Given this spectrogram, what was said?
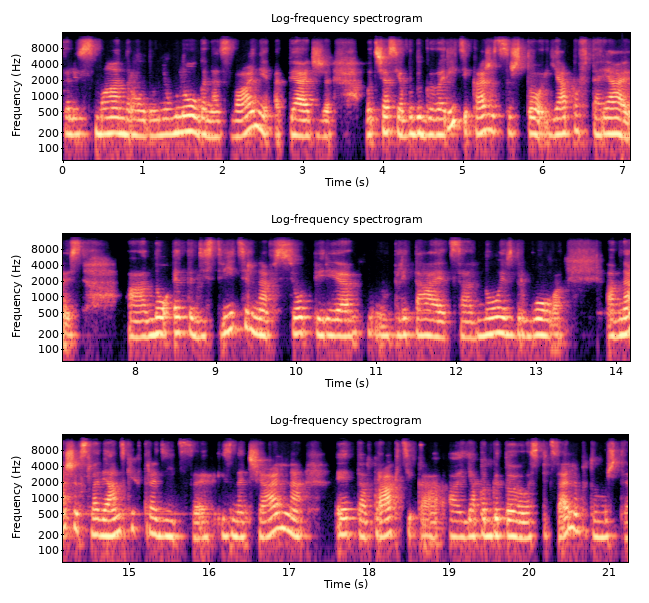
талисман рода. У нее много названий. Опять же, вот сейчас я буду говорить, и кажется, что я повторяюсь. А, но это действительно все переплетается одно из другого. А в наших славянских традициях изначально эта практика, а, я подготовила специально, потому что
